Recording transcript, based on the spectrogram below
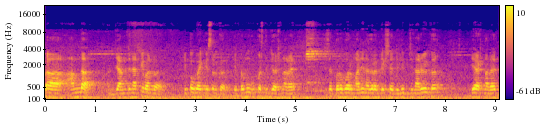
आमदार जे आमचे नाट्य बांधव आहेत दीपकभाई केसरकर हे प्रमुख उपस्थिती असणार आहे त्याच्याबरोबर माजी नगराध्यक्ष दिलीपजी नार्वेकर हे असणार आहेत.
